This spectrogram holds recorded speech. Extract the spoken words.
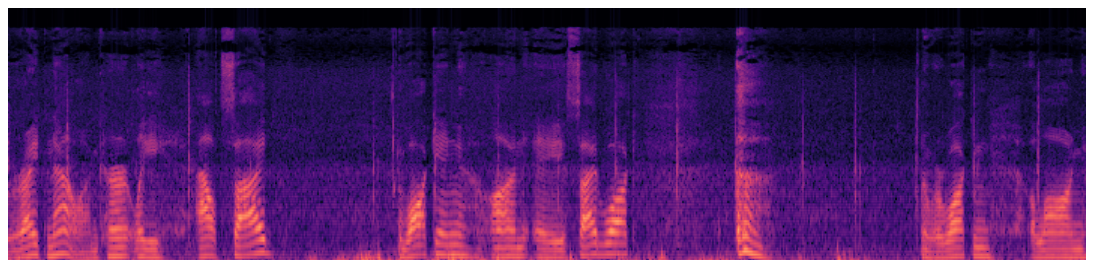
right now. I'm currently outside walking on a sidewalk, and we're walking along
